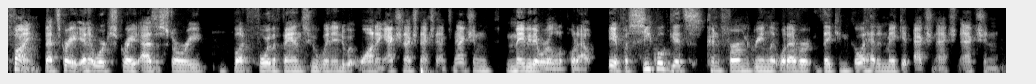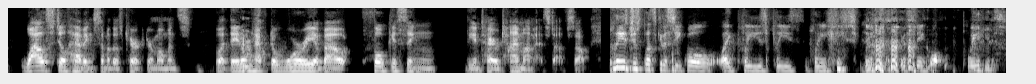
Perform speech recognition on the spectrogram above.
Fine, that's great and it works great as a story, but for the fans who went into it wanting action, action, action, action, action, maybe they were a little put out. If a sequel gets confirmed, greenlit, whatever, they can go ahead and make it action, action, action while still having some of those character moments, but they don't have to worry about focusing the entire time on that stuff. So please just let's get a sequel. Like please, please, please, please get a sequel. Please.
